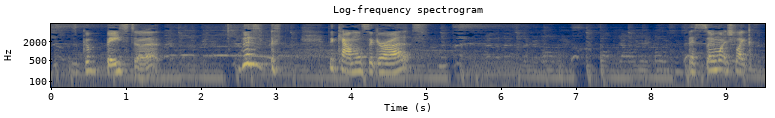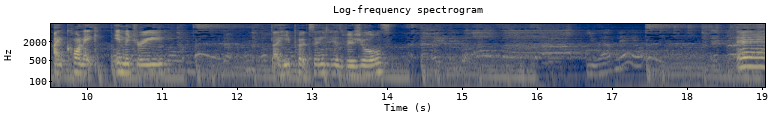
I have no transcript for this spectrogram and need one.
There's a good bass to it. This, the camel cigarettes. There's so much like iconic imagery that he puts into his visuals. Hey!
